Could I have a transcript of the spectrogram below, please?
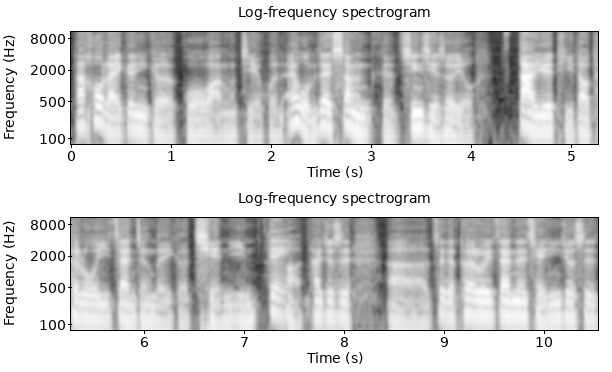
她后来跟一个国王结婚。哎，我们在上个星期的时候有。大约提到特洛伊战争的一个前因，对。啊，他就是呃，这个特洛伊战争前因就是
